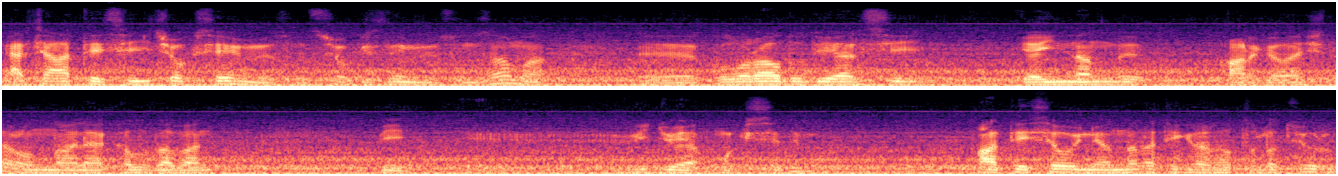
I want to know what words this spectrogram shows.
Gerçi ATS'yi çok sevmiyorsunuz, çok izlemiyorsunuz ama e, Colorado DLC yayınlandı arkadaşlar. Onunla alakalı da ben bir e, video yapmak istedim. ATS oynayanlara tekrar hatırlatıyorum.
